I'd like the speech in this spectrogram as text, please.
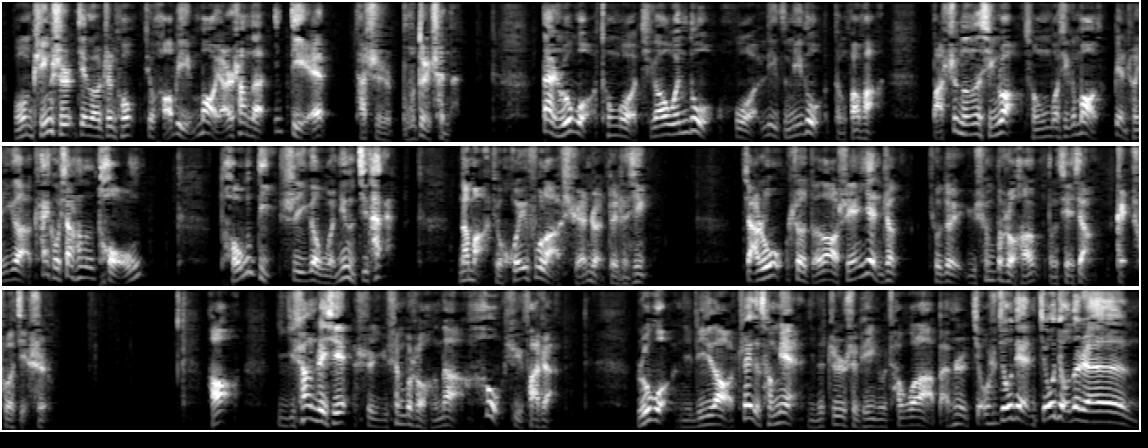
我们平时见到的真空就好比帽檐上的一点，它是不对称的。但如果通过提高温度或粒子密度等方法，把势能的形状从墨西哥帽子变成一个开口向上的桶，桶底是一个稳定的基态，那么就恢复了旋转对称性。假如这得到实验验证，就对宇称不守恒等现象给出了解释。好。以上这些是宇称不守恒的后续发展。如果你理解到这个层面，你的知识水平就超过了百分之九十九点九九的人。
